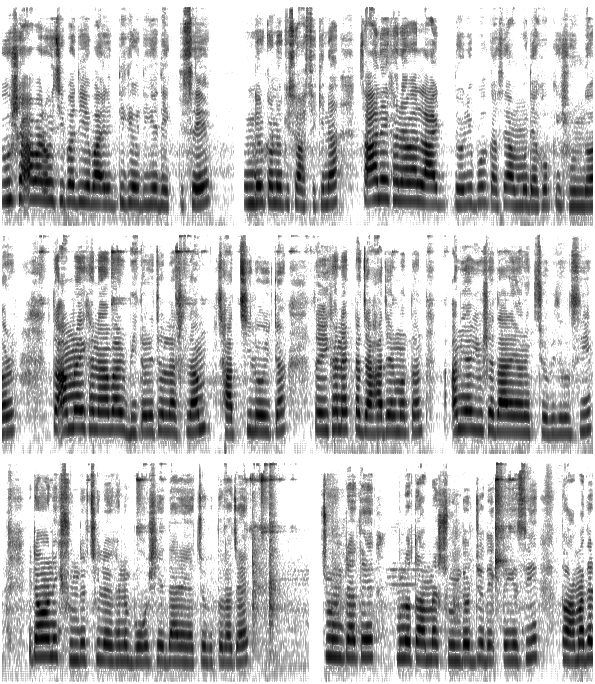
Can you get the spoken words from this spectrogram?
ইউষা আবার ওই চিপা দিয়ে বাইরের দিকে, ওইদিকে দেখতেছে। সুন্দর কোনো কিছু আছে কিনা? তাহলে এখানে আবার লাইট ধরি বলতেছে, আম্মু, দেখো কি সুন্দর। তো আমরা এখানে আবার ভিতরে চলে আসলাম, ছাদ ছিল ওইটা। তো এইখানে একটা জাহাজের মতন আমি আর ইউসা দাঁড়ায় অনেক ছবি তুলছি। এটা অনেক সুন্দর ছিল, এখানে বসে দাঁড়ায় ছবি তোলা যায়। রেস্টুরেন্টটাতে মূলত আমরা সৌন্দর্য দেখতে গেছি। তো আমাদের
